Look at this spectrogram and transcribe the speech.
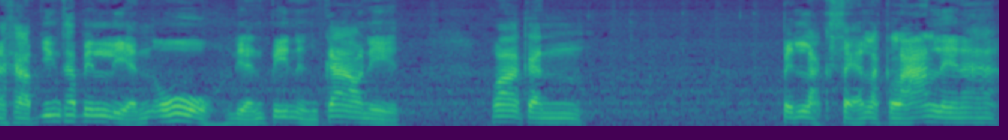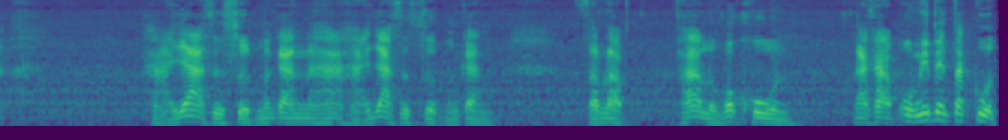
นะครับ ยิ่งถ้าเป็นเหรียญโอ้เหรียญปี 19 นี่ว่ากัน เป็นหลักแสนหลักล้านเลยนะฮะหายากสุดๆเหมือนกันนะฮะหายากสุดๆเหมือนกันสำหรับพระหลวงพ่อคูณนะครับ องค์นี้เป็นตะกุด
